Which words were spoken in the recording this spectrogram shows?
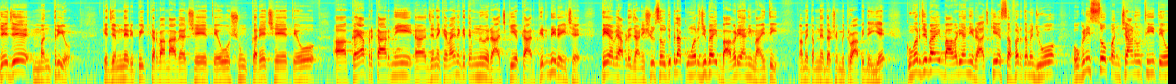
જે જે મંત્રીઓ કે જેમને રિપીટ કરવામાં આવ્યા છે, તેઓ શું કરે છે, તેઓ કયા પ્રકારની જેને કહેવાય ને કે તેમનું રાજકીય કારકિર્દી રહી છે, તે હવે આપણે જાણીશું. સૌથી પહેલાં કુંવરજીભાઈ બાવળિયાની માહિતી અમે તમને દર્શક મિત્રો આપી દઈએ. કુંવરજીભાઈ બાવળિયાની રાજકીય સફર તમે જુઓ, ઓગણીસો પંચાણુંથી તેઓ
